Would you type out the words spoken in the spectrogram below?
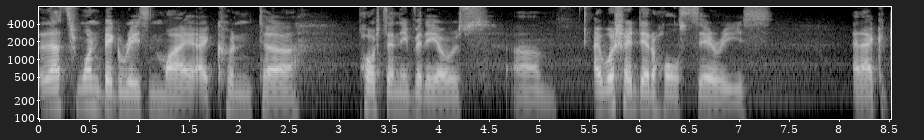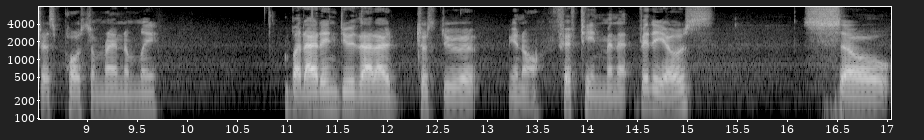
that's one big reason why I couldn't uh, post any videos. Um, I wish I did a whole series and I could just post them randomly. But I didn't do that. I just do, you know, 15 minute videos. So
